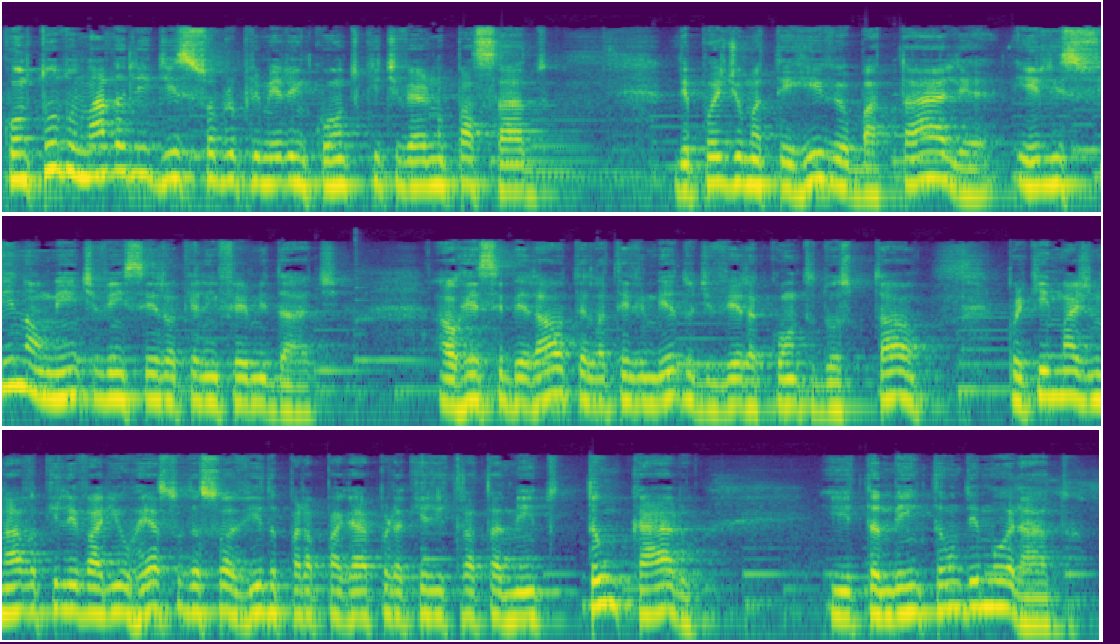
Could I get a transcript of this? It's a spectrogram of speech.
Contudo, nada lhe disse sobre o primeiro encontro que tiveram no passado. Depois de uma terrível batalha, eles finalmente venceram aquela enfermidade. Ao receber alta, ela teve medo de ver a conta do hospital, porque imaginava que levaria o resto da sua vida para pagar por aquele tratamento tão caro e também tão demorado.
